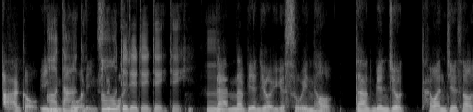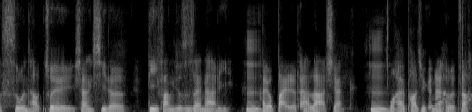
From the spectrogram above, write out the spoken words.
打狗英国领事馆，哦，对对对对对，嗯，那那边就有一个 swinhole 那边就台湾介绍 Swinholl 最详细的地方就是在那里，嗯，还有摆了他的蜡像，嗯，我还跑去跟他合照，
